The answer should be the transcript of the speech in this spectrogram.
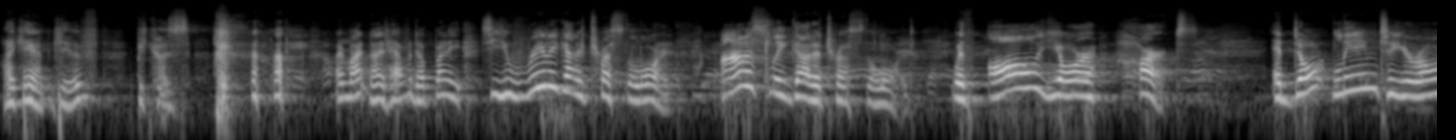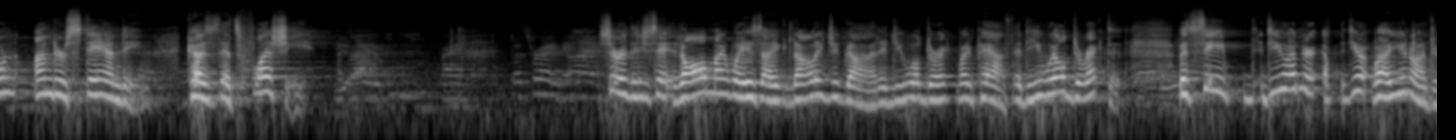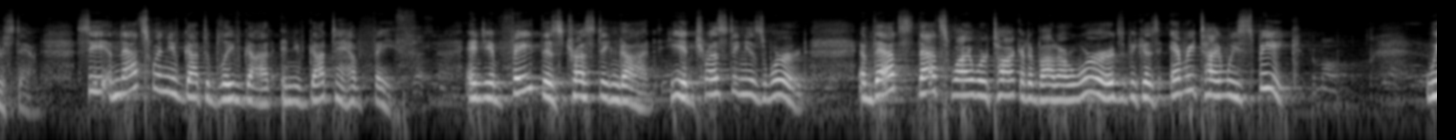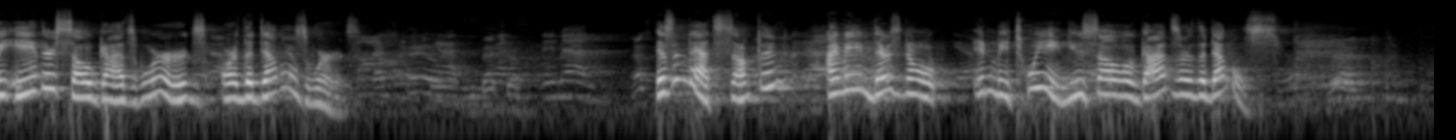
I can't give because I might not have enough money. See, you really got to trust the Lord. Honestly, got to trust the Lord with all your heart. And don't lean to your own understanding because it's fleshy. That's right. Sure, then you say, In all my ways I acknowledge you, God, and you will direct my path, and He will direct it. But see, do you under, do you, well, you don't understand. See, and that's when you've got to believe God and you've got to have faith. And your faith is trusting God, He had trusting His word. And that's, that's why we're talking about our words, because every time we speak, we either sow God's words or the devil's words. Isn't that something? I mean, there's no in between. You sow God's or the devil's.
